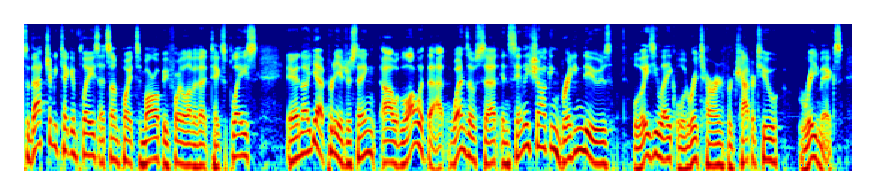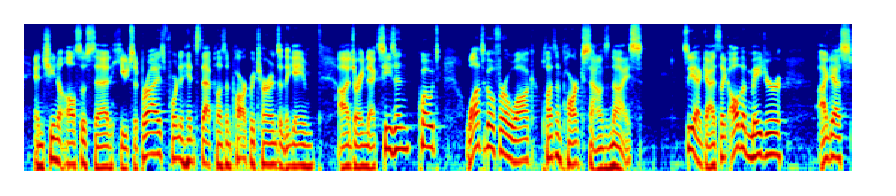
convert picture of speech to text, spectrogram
So that should be taking place at some point tomorrow before the live event takes place. And uh, yeah, pretty interesting. Uh, along with that, Wenzo said, insanely shocking breaking news, Lazy Lake will return for Chapter 2 Remix. And Shiina also said, huge surprise, Fortnite hints that Pleasant Park returns in the game uh, during next season. Quote, want to go for a walk? Pleasant Park sounds nice. So yeah, guys, like all the major, I guess,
